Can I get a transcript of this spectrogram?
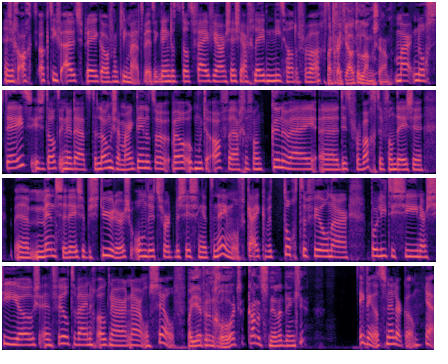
en zich actief uitspreken over een klimaatwet. Ik denk dat we dat vijf jaar, zes jaar geleden niet hadden verwacht. Maar het gaat jou te langzaam. Maar nog steeds is dat inderdaad te langzaam. Maar ik denk dat we wel ook moeten afvragen van kunnen wij uh, dit verwachten van deze mensen, deze bestuurders, om dit soort beslissingen te nemen? Of kijken we toch te veel naar politici, naar CEO's en veel te weinig ook naar, naar onszelf. Maar je hebt hun gehoord. Kan het sneller, denk je? Ik denk dat het sneller kan. Ja,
